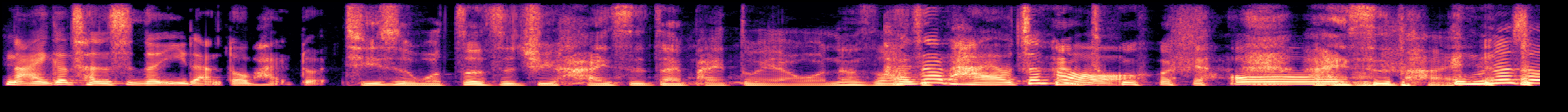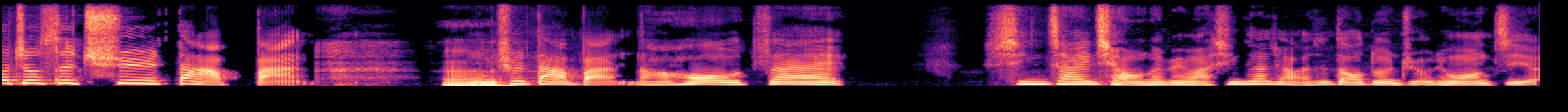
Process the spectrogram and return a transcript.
哪一个城市的一兰都排队，其实我这次去还是在排队啊，我那时候还在排哦，真的哦。还是排。我们那时候就是去大阪，嗯我们去大阪，然后在新斋桥那边嘛，新斋桥还是道顿崛，有点忘记了。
